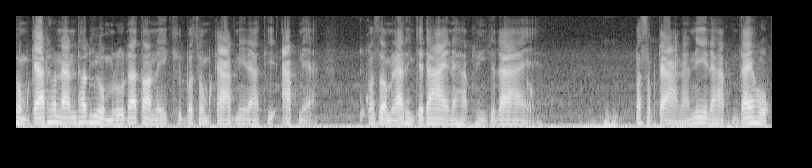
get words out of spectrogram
สมการ์ดเท่านั้นเท่าที่ผมรู้นะตอนนี้คือผสมการ์ดนี่นะที่ up เนี่ยผสมแล้วถึงจะได้นะครับ ถึงจะได้ประสบการณ์นะนี่นะครับ ได้หก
